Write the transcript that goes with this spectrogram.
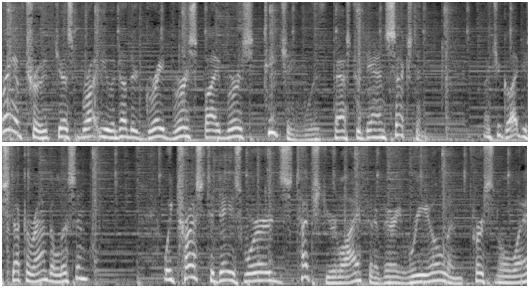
Ring of Truth just brought you another great verse by verse teaching with Pastor Dan Sexton. Aren't you glad you stuck around to listen? We trust today's words touched your life in a very real and personal way.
